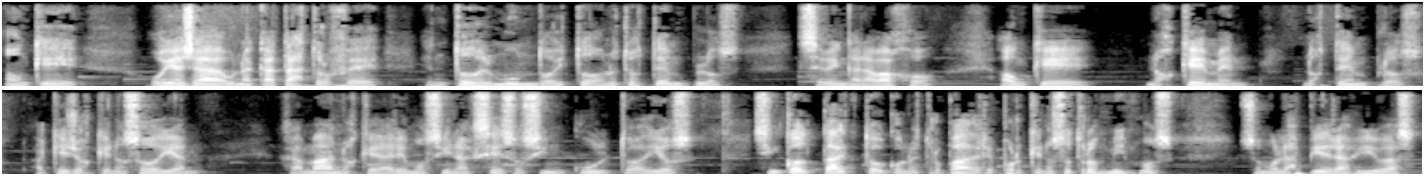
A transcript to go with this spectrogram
aunque hoy haya una catástrofe en todo el mundo y todos nuestros templos se vengan abajo, aunque nos quemen los templos, aquellos que nos odian, jamás nos quedaremos sin acceso, sin culto a Dios, sin contacto con nuestro Padre, porque nosotros mismos somos las piedras vivas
